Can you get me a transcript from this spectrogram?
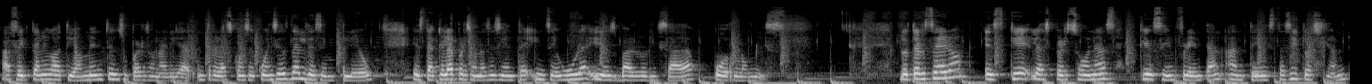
afecta negativamente en su personalidad. Entre las consecuencias del desempleo está que la persona se siente insegura y desvalorizada por lo mismo. Lo tercero es que las personas que se enfrentan ante esta situación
